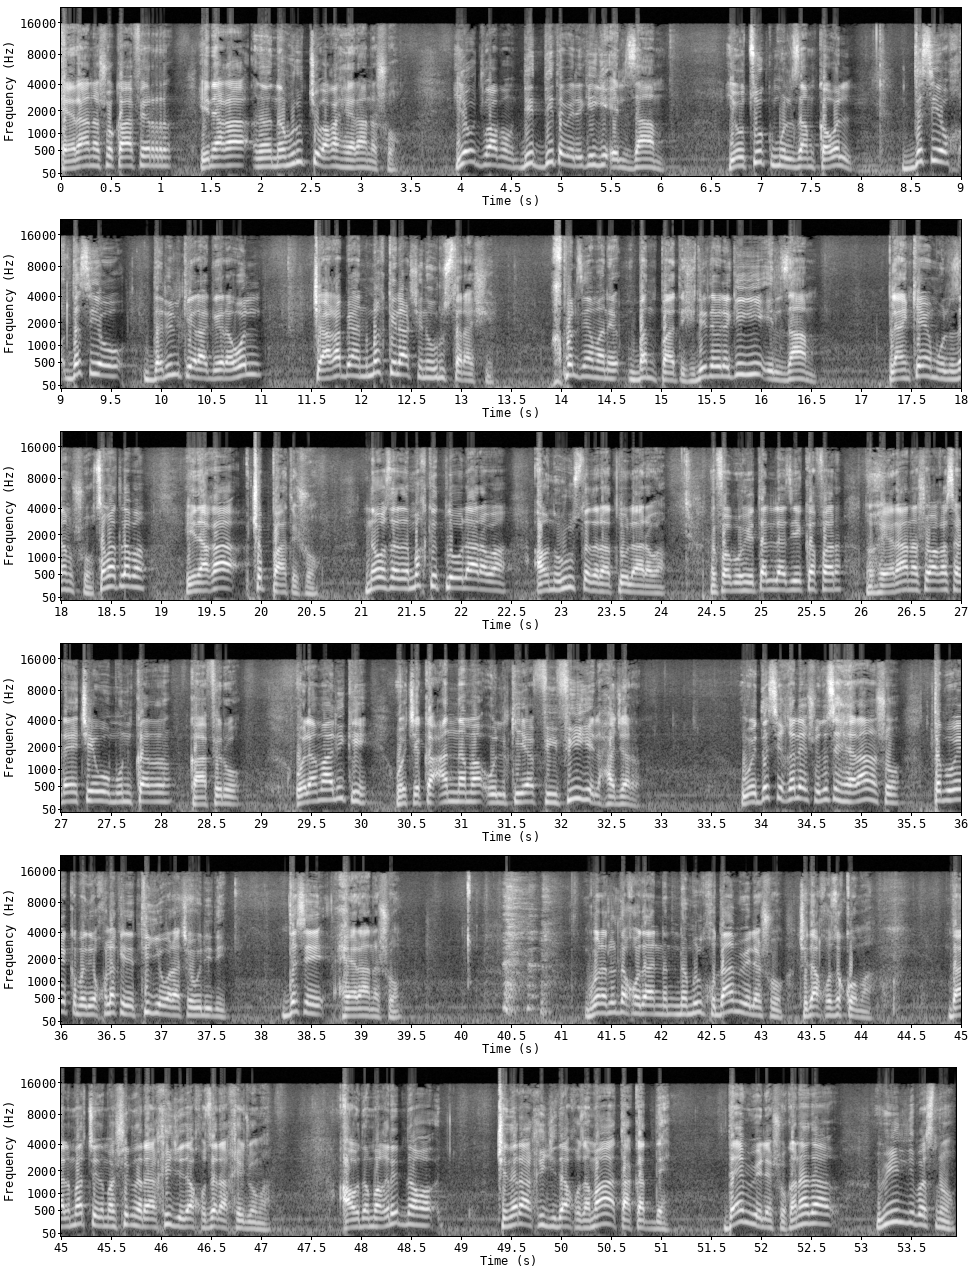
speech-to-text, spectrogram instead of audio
حیران شو کافر ان هغه نمرود چې هغه حیران شو یو جواب د دې ته ویل کېږي الزام یو څوک ملزم کول دسی یو دسی یو دلیل کې راګیرول چې هغه بیا مخکې لاړ شي نو ورسته راشي خپل ځای باندې بند پاتې شي دې ته ویل کېږي الزام پلان کې ملزم شو څه مطلب ان هغه چپ پاتې شو نو سره مخکې تلو لار وا او نو ورسته دراتلو لار وا فبهت الذي كفر نو حیران شو هغه سړی چې و منکر کافرو علما لیکي و چې کانما الکی فی فیه الحجر و دسی غلې شو دسی حیران شو تب وې کبه د خلک د تیږي ورا چولې دي دسی حیران شو ګوره دلته خدا نمرود خدام ویل شو چې دا خو زه کومه د المر چې د مشرق نه راخیږي دا خو زه راخیږم او د مغرب نه چې نه راخیږي دا خو زما طاقت ده دیم ویل شو کنه دا ویل دی بس نو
